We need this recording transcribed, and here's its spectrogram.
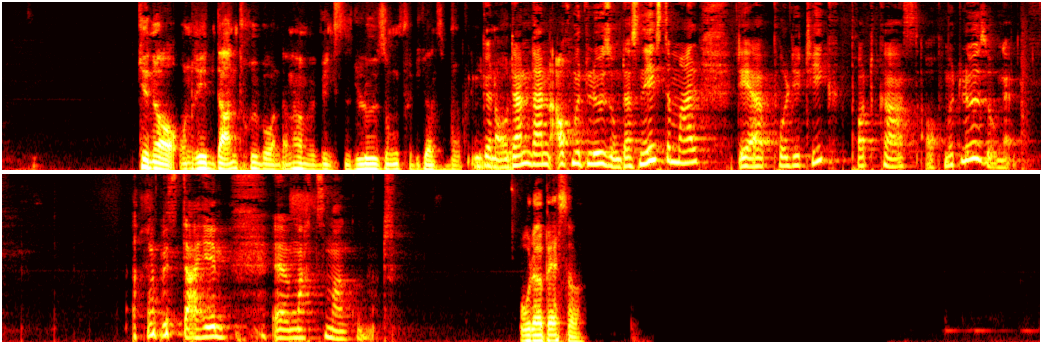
Genau, und reden dann drüber und dann haben wir wenigstens Lösungen für die ganzen Probleme. Genau, dann, dann auch mit Lösungen. Das nächste Mal der Politik-Podcast auch mit Lösungen. Und bis dahin äh, macht's mal gut. Oder besser.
